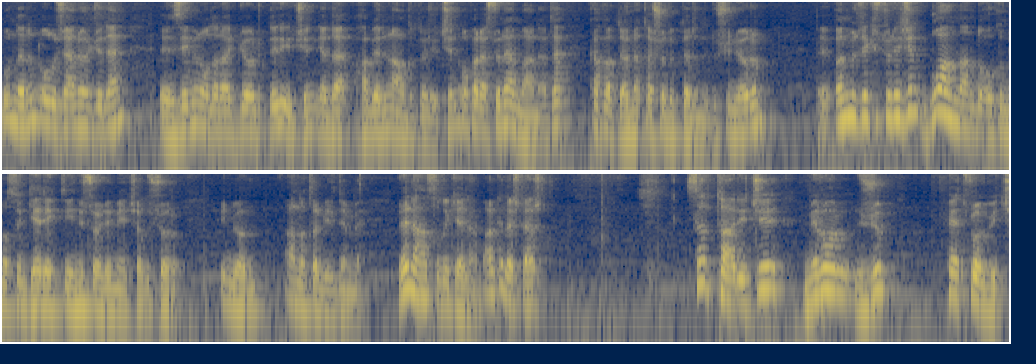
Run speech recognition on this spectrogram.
Bunların olacağını önceden e, zemin olarak gördükleri için ya da haberini aldıkları için operasyonel manada kapaklarına taşıdıklarını düşünüyorum. E, önümüzdeki sürecin bu anlamda okunması gerektiğini söylemeye çalışıyorum. Bilmiyorum anlatabildim mi? Velhasılı kelam. Arkadaşlar Sırp tarihçi Mirol Jup Petrovic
